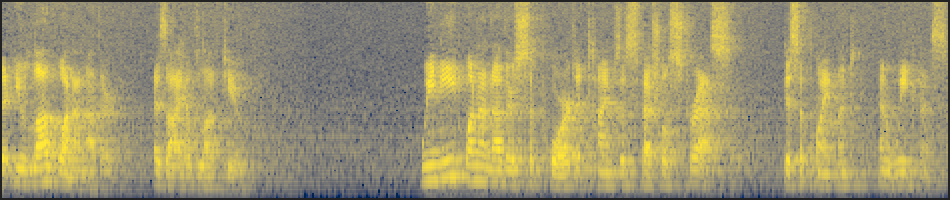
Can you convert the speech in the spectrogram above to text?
that you love one another as I have loved you. We need one another's support at times of special stress, disappointment, and weakness.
